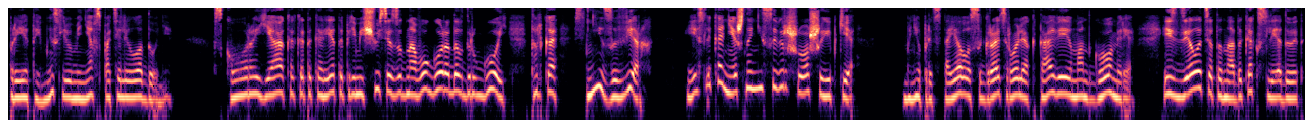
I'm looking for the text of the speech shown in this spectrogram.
При этой мысли у меня вспотели ладони. Скоро я, как эта карета, перемещусь из одного города в другой, только снизу вверх, если, конечно, не совершу ошибки. Мне предстояло сыграть роль Октавии Монтгомери, и сделать это надо как следует,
